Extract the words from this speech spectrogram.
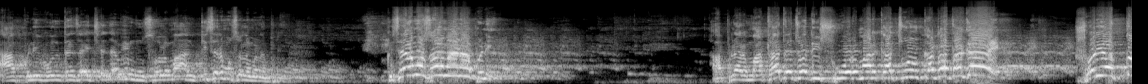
আপনি বলতে চাইছেন আমি মুসলমান? কিসের মুসলমান আপনি? কিসের মুসলমান আপনি? আপনার মাথাতে যদি শুয়োর মার্কা চুল কাটা থাকে, শরীয়ত তো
